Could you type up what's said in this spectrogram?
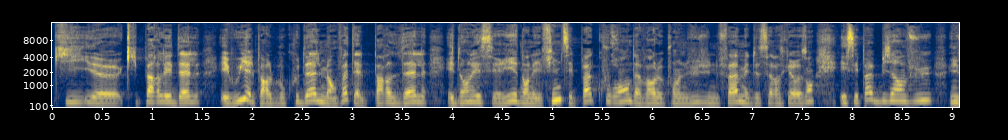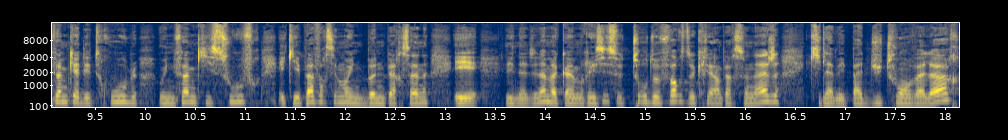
qui euh, qui parlait d'elle. Et oui, elle parle beaucoup d'elle, mais en fait, elle parle d'elle. Et dans les séries et dans les films, c'est pas courant d'avoir le point de vue d'une femme et de savoir ce qu'elle ressent. Et c'est pas bien vu une femme qui a des troubles ou une femme qui souffre et qui est pas forcément une bonne personne. Et Lena Dunham a quand même réussi ce tour de force de créer un personnage qui la met pas du tout en valeur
